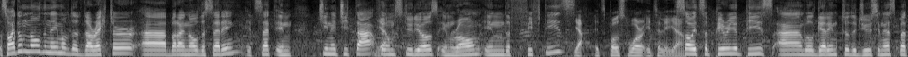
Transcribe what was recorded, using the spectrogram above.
so I don't know the name of the director, uh, but I know the setting. It's set in Cinecittà Film Studios in Rome in the 50s. Yeah, it's post-war Italy. Yeah. So it's a period piece, and we'll get into the juiciness. But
